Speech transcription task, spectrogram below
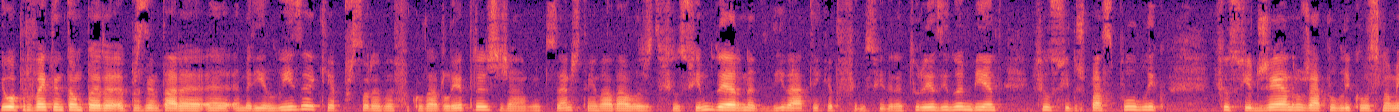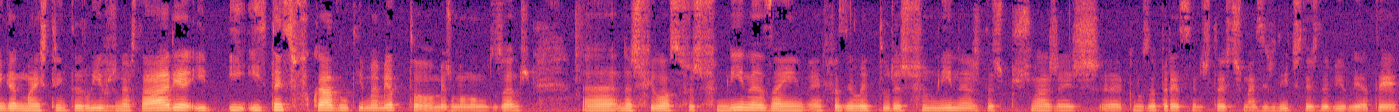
Eu aproveito então para apresentar a, a, Maria Luísa, que é professora da Faculdade de Letras já há muitos anos, tem dado aulas de filosofia moderna, de didática, de filosofia da natureza e do ambiente, filosofia do espaço público, filosofia do género, já publicou, se não me engano, mais de 30 livros nesta área e, e, e tem-se focado ultimamente, ou mesmo ao longo dos anos, uh, nas filósofas femininas, em, em, fazer leituras femininas das personagens uh, que nos aparecem nos textos mais eruditos, desde a Bíblia até,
